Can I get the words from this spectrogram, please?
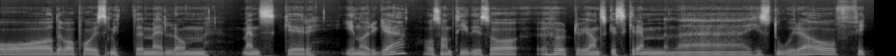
og det var påvist smitte mellom mennesker i Norge. Og samtidig så hørte vi ganske skremmende historier og fikk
